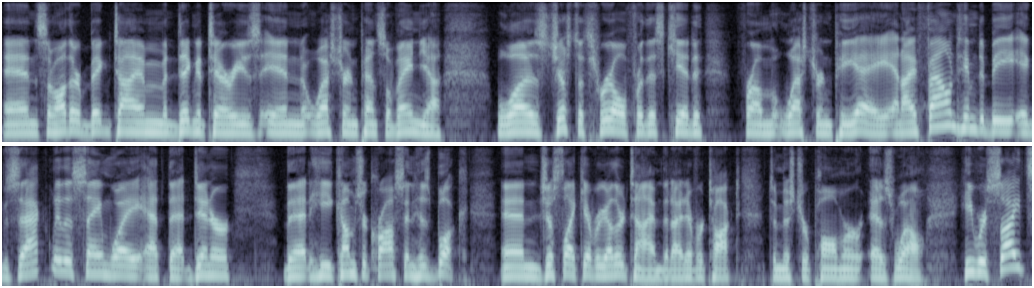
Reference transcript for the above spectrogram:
and some other big time dignitaries in Western Pennsylvania was just a thrill for this kid from Western PA. And I found him to be exactly the same way at that dinner that he comes across in his book. And just like every other time that I'd ever talked to Mr. Palmer as well, he recites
